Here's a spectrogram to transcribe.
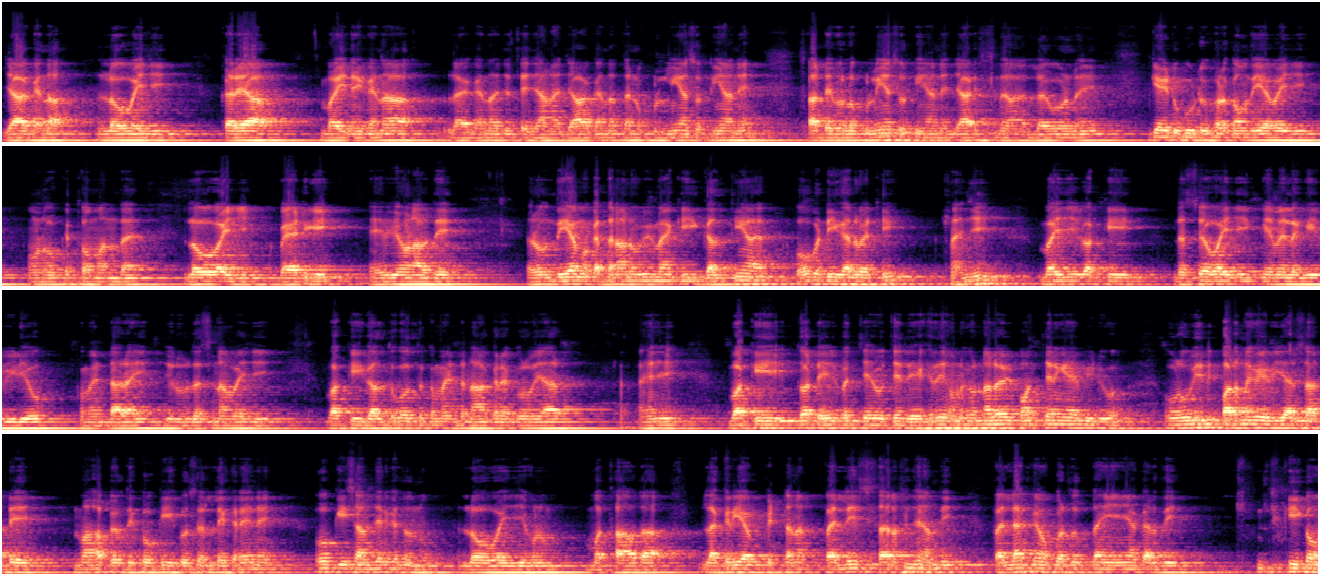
ਜਾ ਕਹਿੰਦਾ, ਲਓ ਬਾਈ ਜੀ, ਕਰਿਆ। ਬਾਈ ਨੇ ਕਹਿੰਦਾ, ਲੈ ਕਹਿੰਦਾ, ਜਿੱਥੇ ਜਾਣਾ, ਜਾ ਕਹਿੰਦਾ, ਤੈਨੂੰ ਖੁੱਲੀਆਂ ਸੁੱਤੀਆਂ ਨੇ। ਸਾਡੇ ਵੱਲੋਂ ਖੁੱਲੀਆਂ ਸੁੱਤੀਆਂ ਨੇ, ਜਾ ਲਓ ਨੇ ਗੇਟ ਗੂਟ ਖੜਕਾਉਂਦੀ ਆ ਬਾਈ ਜੀ। ਹੁਣ ਉਹ ਕਿੱਥੋਂ ਮੰਨਦਾ ਲਓ ਬਾਈ ਜੀ, ਬੈਠ ਗਈ। ਇਹ ਵੀ ਹੁਣ ਆਪਦੇ ਰੋਂਦੀ ਆ ਮੁਕੱਦਰਾਂ ਨੂੰ ਵੀ ਮੈਂ ਕੀ ਗਲਤੀਆਂ, ਉਹ ਵੱਡੀ ਕਰ ਬੈਠੀ। ਹਾਂਜੀ ਬਾਈ ਜੀ, ਬਾਕੀ ਦੱਸਿਓ ਬਾਈ ਜੀ, ਕਿਵੇਂ ਲੱਗੀ ਵੀਡੀਓ ਕਮੈਂਟਾਂ ਰਾਹੀਂ ਜਰੂਰ ਦੱਸਣਾ ਬਾਈ ਜੀ। ਬਾਕੀ ਗਲਤ ਗਲਤ ਕਮੈਂਟ ਨਾ ਕਰਿਆ ਕਰੋ ਯਾਰ। ਹਾਂਜੀ ਬਾਕੀ ਤੁਹਾਡੇ ਵੀ ਬੱਚੇ ਉੱਤੇ ਦੇਖਦੇ ਹੋਣਗੇ, ਉਹਨਾਂ ਲਈ ਵੀ ਪਹੁੰਚਣਗੇ ਇਹ ਵੀਡੀਓ। ਉਹ ਵੀ ਪੜਨਗੇ ਵੀ ਯਾਰ ਸਾਡੇ ਮਾਪਿਓ ਦੇਖੋ ਕੀ ਕੁਛ ਲਿਖ ਰਹੇ ਨੇ। ਉਹ ਕੀ ਸਮਝਣਗੇ ਤੁਹਾਨੂੰ? ਲੋ ਬਾਈ ਜੀ, ਹੁਣ ਮੱਥਾ ਉਹਦਾ ਲੱਗ ਰਹੀ ਆ ਪਿੱਟਣ। ਪਹਿਲੇ ਸ਼ਰਮ ਜਾਂਦੀ ਪਹਿਲਾਂ ਕਿਉਂ ਕਰਦੂਤਾਂ ਹੀ ਜਾਂ ਕਰਦੀ? ਕੀ ਕਹੋ?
